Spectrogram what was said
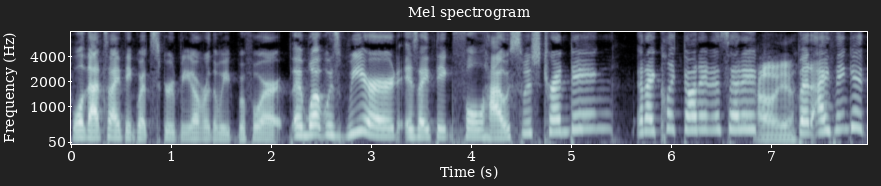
Well, that's I think what screwed me over the week before. And what was weird is I think Full House was trending, and I clicked on it and said it. Oh yeah. But I think it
